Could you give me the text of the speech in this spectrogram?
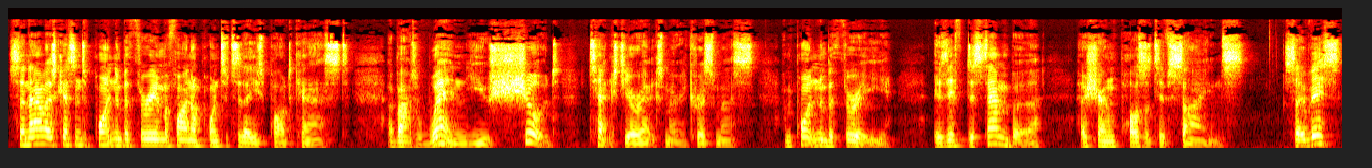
So now let's get into point number three and the final point of today's podcast about when you should text your ex Merry Christmas. And point number three is if December has shown positive signs. So this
